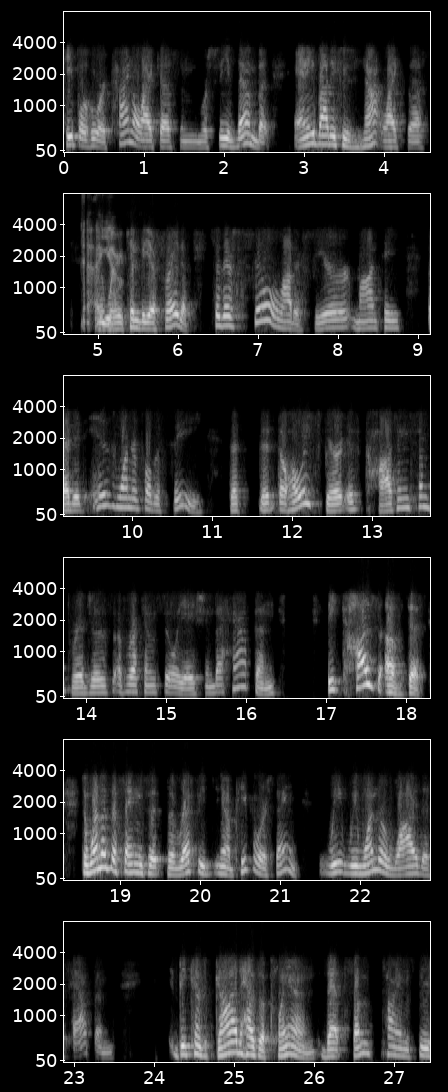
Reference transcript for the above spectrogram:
people who are kind of like us and receive them, but anybody who's not like us, Uh, yeah. we can be afraid of. So there's still a lot of fear, Monty, but it is wonderful to see that, that the Holy Spirit is causing some bridges of reconciliation to happen because of this. So one of the things that the refuge, you know, people are saying, we we wonder why this happened. Because God has a plan that sometimes through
